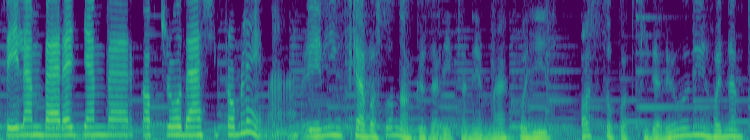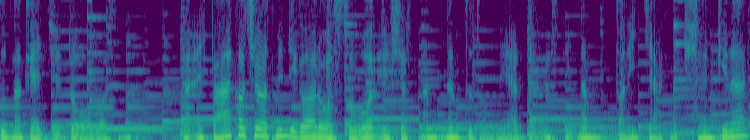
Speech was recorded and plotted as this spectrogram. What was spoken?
félember, egy ember kapcsolódási problémák? Én inkább azt onnan közelíteném meg, hogy így az szokott kiderülni, hogy nem tudnak együtt dolgozni. Mert egy párkapcsolat mindig arról szól, és ezt nem, nem tudom miért, de ezt így nem tanítják meg senkinek,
